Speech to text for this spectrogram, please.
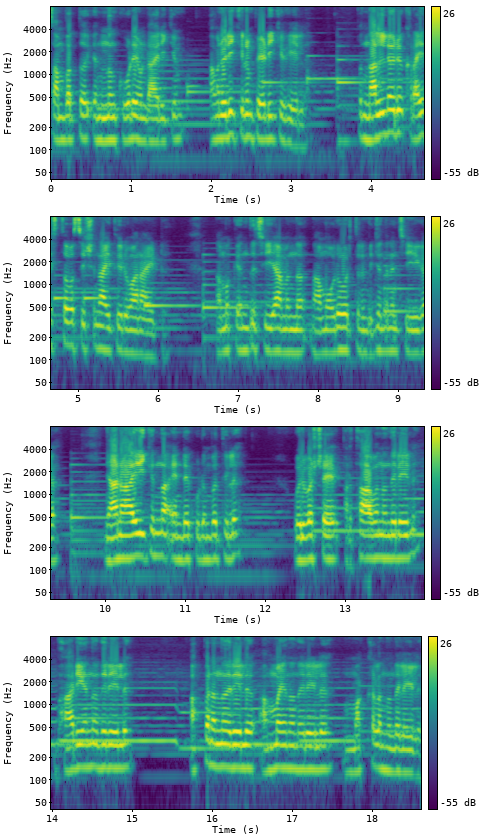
സമ്പത്ത് എന്നും കൂടെ ഉണ്ടായിരിക്കും അവനൊരിക്കലും പേടിക്കുകയില്ല. അപ്പം നല്ലൊരു ക്രൈസ്തവ ശിഷ്യനായി തീരുവാനായിട്ട് നമുക്ക് എന്ത് ചെയ്യാമെന്ന് നാം ഓരോരുത്തരും വിചിന്തനം ചെയ്യുക. ഞാനായിരിക്കുന്ന എന്റെ കുടുംബത്തിൽ ഒരുപക്ഷെ ഭർത്താവ് എന്ന നിലയിൽ ഭാര്യ എന്ന നിലയിൽ അപ്പൻ എന്ന നിലയിൽ അമ്മ എന്ന നിലയിൽ മക്കൾ എന്ന നിലയിൽ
